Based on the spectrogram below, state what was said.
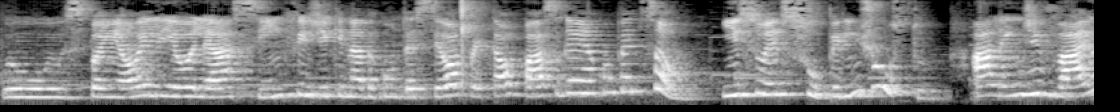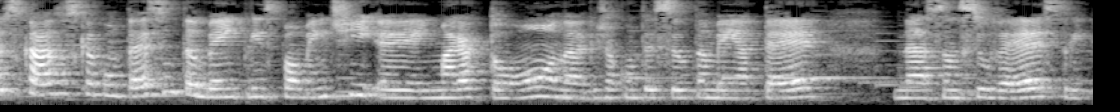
o espanhol ele ia olhar assim, fingir que nada aconteceu, apertar o passo e ganhar a competição. Isso é super injusto. Além de vários casos que acontecem também, principalmente é, em maratona, que já aconteceu também até na São Silvestre,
